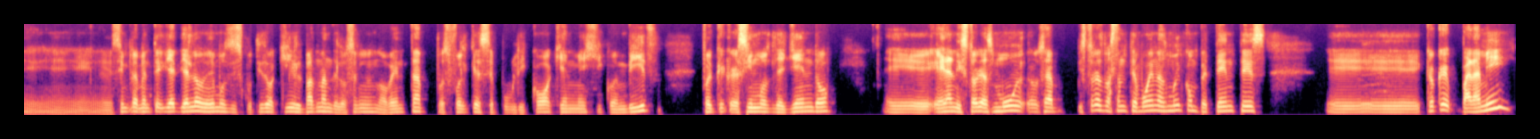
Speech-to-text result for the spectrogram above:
Eh, simplemente, ya, ya, lo hemos discutido aquí, el Batman de los años 90, pues fue el que se publicó aquí en México en Vid, fue el que crecimos leyendo. Eh, eran historias muy, o sea, historias bastante buenas, muy competentes. Eh, creo que para mí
